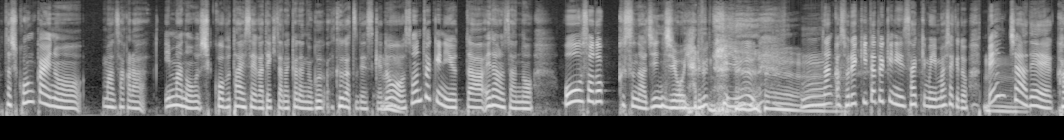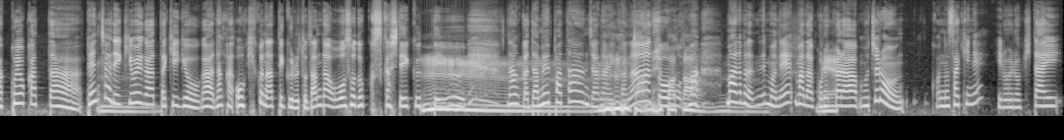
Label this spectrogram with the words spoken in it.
私今回のまあ、だから今の執行部体制ができたのは去年の9月ですけど、うん、その時に言った枝野さんのオーソドックスな人事をやるっていう うん、なんかそれ聞いた時にさっきも言いましたけどベンチャーでかっこよかったベンチャーで勢いがあった企業がなんか大きくなってくるとだんだんオーソドックス化していくっていうなんかダメパターンじゃないかなと思う。まあまあでもねまだこれからもちろんこの先ねいろいろ期待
